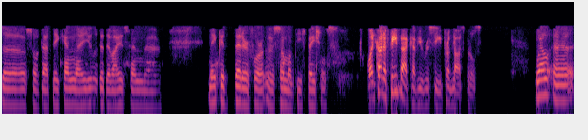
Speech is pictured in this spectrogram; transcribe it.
so that they can use the device and make it better for some of these patients. What kind of feedback have you received from the hospitals? Well, uh,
